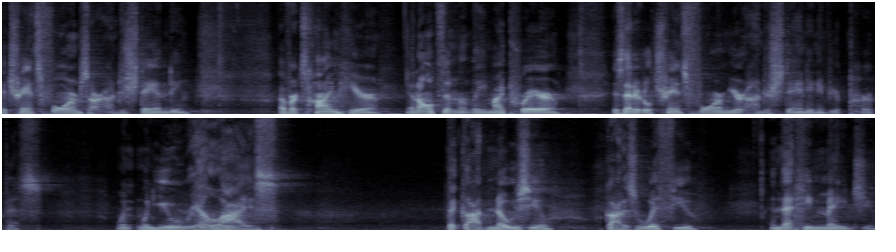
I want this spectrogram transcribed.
it transforms our understanding of our time here. And ultimately, my prayer is that it'll transform your understanding of your purpose. When, when you realize that God knows you, God is with you, and that He made you.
